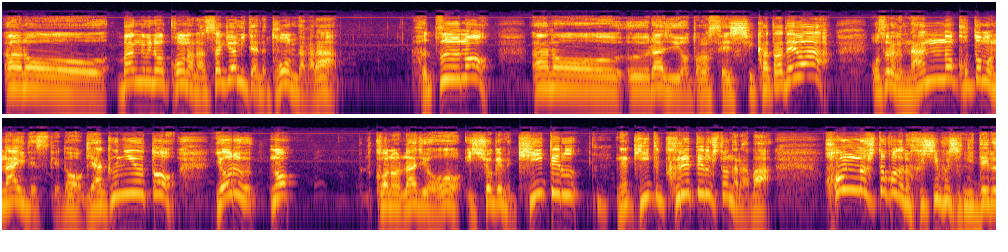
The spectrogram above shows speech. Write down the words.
あの、番組のコーナーの先はみたいなトーンだから普通のあのー、ラジオとの接し方ではおそらく何のこともないですけど逆に言うと夜のこのラジオを一生懸命聞いてる、ね、聞いてくれてる人ならばほんの一言の節々に出る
